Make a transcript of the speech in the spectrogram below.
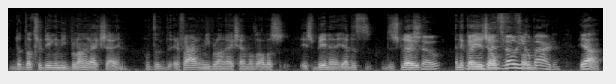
dat dat soort dingen niet belangrijk zijn. Of dat ervaringen niet belangrijk zijn, want alles is binnen. Ja, dat is, dat is leuk. Zo. En dan kan je je bent wel hier op aarde. Ja,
